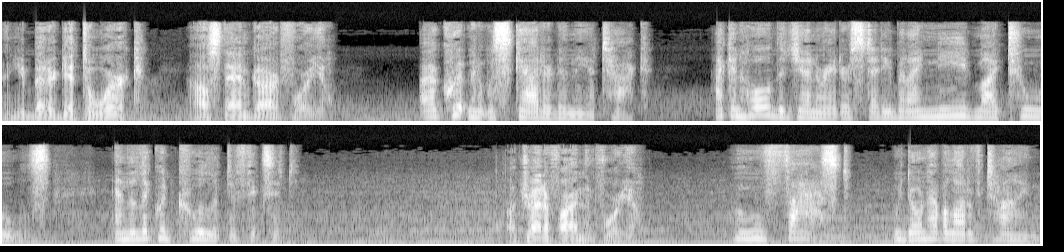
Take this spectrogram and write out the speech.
Then you better get to work. I'll stand guard for you. Our equipment was scattered in the attack. I can hold the generator steady, but I need my tools. And the liquid coolant to fix it. I'll try to find them for you. Move fast. We don't have a lot of time.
